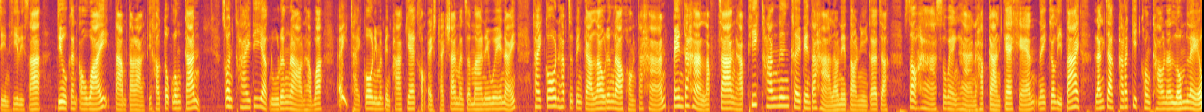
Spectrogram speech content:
ซีนที่ลิซ่าดิวกันเอาไว้ตามตารางที่เขาตกลงกัน ส่วนใครที่อยากรู้เรื่องราวนะครับว่าเอ้ไทโก้นี่มันเป็นภาคแยกของ extraction มันจะมาในเวไหนไทโก้นะครับจะเป็นการเล่าเรื่องราวของทหาร เป็นทหารรับจ้างนะครับ ที่ครั้งหนึ่งเคยเป็นทหารแล้วในตอนนี้ก็จะเสาะหาแสวงหานะครับ การแก้แค้นในเกาหลีใต้ หลังจากภารกิจของเขานั้นล้มเหลว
